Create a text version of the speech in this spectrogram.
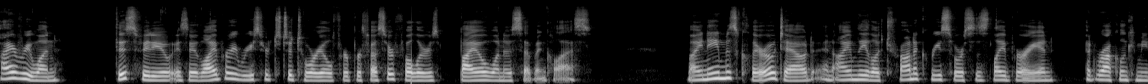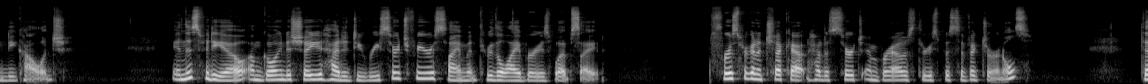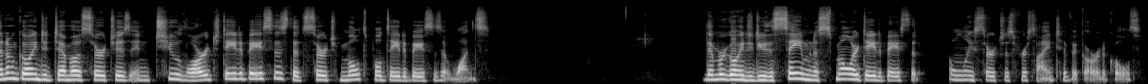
Hi everyone! This video is a library research tutorial for Professor Fuller's Bio 107 class. My name is Claire O'Dowd and I am the Electronic Resources Librarian at Rockland Community College. In this video, I'm going to show you how to do research for your assignment through the library's website. First, we're going to check out how to search and browse through specific journals. Then I'm going to demo searches in two large databases that search multiple databases at once. Then we're going to do the same in a smaller database that only searches for scientific articles.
